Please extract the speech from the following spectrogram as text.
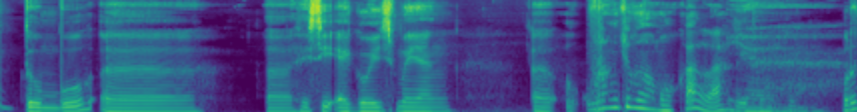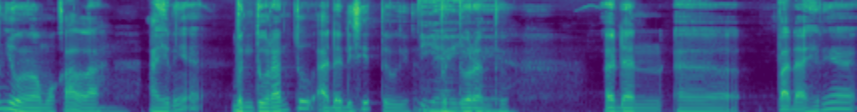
tumbuh eh eh, sisi egoisme yang eh, orang juga nggak mau kalah gitu. Iya. Orang juga nggak mau kalah. Akhirnya benturan tuh ada di situ gitu. Iya, benturan iya, tuh. Eh, dan eh, pada akhirnya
